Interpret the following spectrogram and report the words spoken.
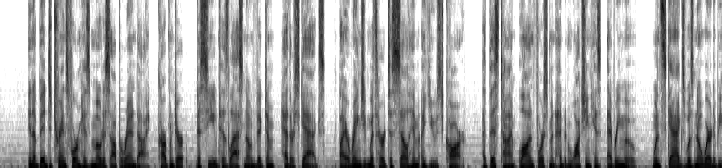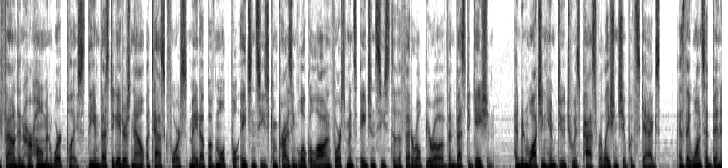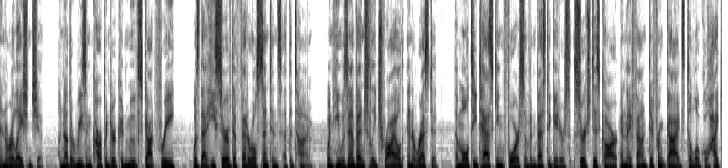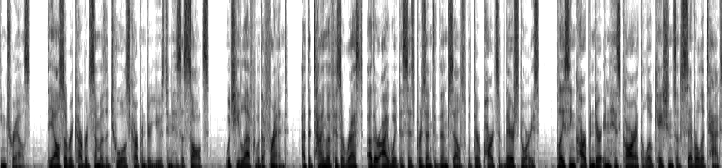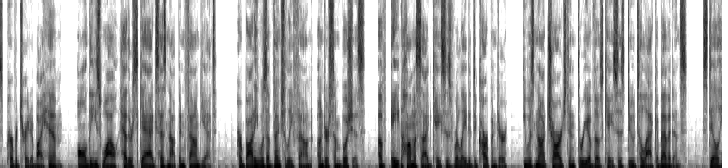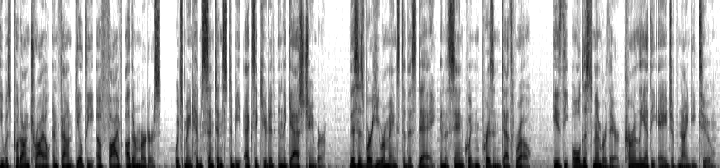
In a bid to transform his modus operandi, Carpenter deceived his last known victim, Heather Skaggs, by arranging with her to sell him a used car. At this time, law enforcement had been watching his every move. When Skaggs was nowhere to be found in her home and workplace, the investigators, now a task force made up of multiple agencies comprising local law enforcement agencies to the Federal Bureau of Investigation, had been watching him due to his past relationship with Skaggs, as they once had been in a relationship. Another reason Carpenter could move scot free was that he served a federal sentence at the time. When he was eventually trialed and arrested, the multitasking force of investigators searched his car and they found different guides to local hiking trails. They also recovered some of the tools Carpenter used in his assaults, which he left with a friend. At the time of his arrest, other eyewitnesses presented themselves with their parts of their stories, placing Carpenter in his car at the locations of several attacks perpetrated by him. All these while, Heather Skaggs has not been found yet. Her body was eventually found under some bushes. Of eight homicide cases related to Carpenter, he was not charged in three of those cases due to lack of evidence. Still, he was put on trial and found guilty of five other murders, which made him sentenced to be executed in the gas chamber. This is where he remains to this day, in the San Quentin prison death row. He is the oldest member there, currently at the age of 92.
